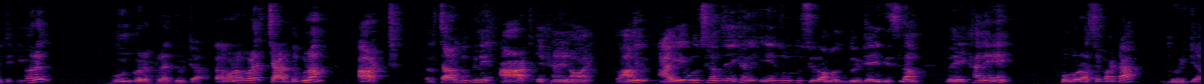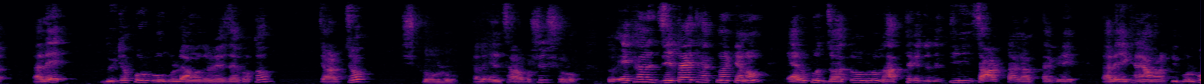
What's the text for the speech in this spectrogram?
এটা কি করে? গুণ করে ফেলে দুইটা। তার মানে বলে চার দুগুণা আট। তাহলে চার দুগুণি আট এখানে নয়। তো আমি আগে বলছিলাম যে এখানে এ যেহেতু ছিল, আমরা দুইটাই দিছিলাম, তো এখানে ফোর আছে কয়টা? দুইটা। তাহলে দুইটা ফোর গুণ করলে আমাদের হয়ে যায় কত? চার চোখ ষোলো। তাহলে অ্যান্সার অবশ্যই ষোলো। তো এখানে যেটাই থাক না কেন, এর উপর যতগুলো ঘাত থাকে, যদি তিন চারটা ঘাত থাকে, তাহলে এখানে আমরা কি বলব?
